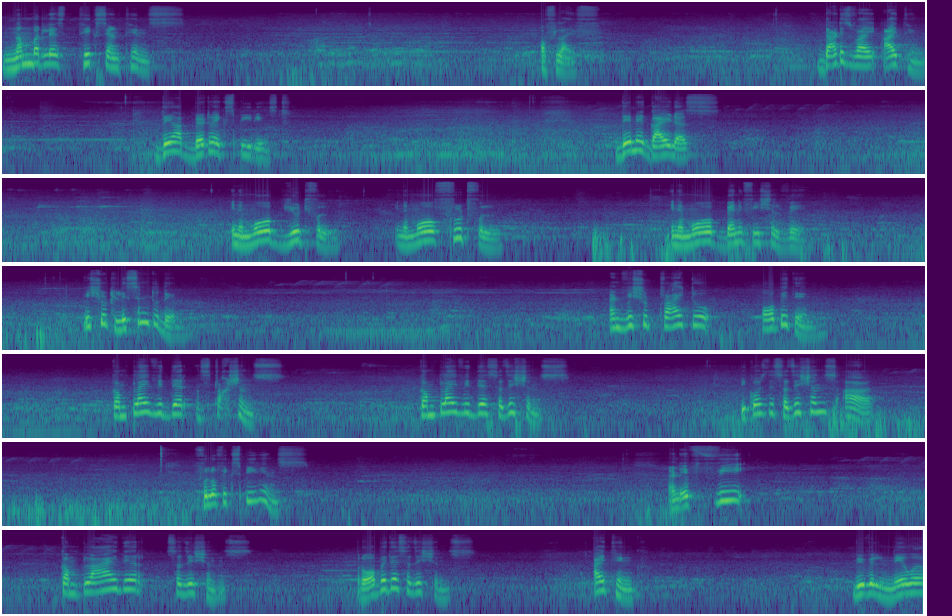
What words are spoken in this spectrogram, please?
numberless thicks and thins of life. That is why I think they are better experienced. They may guide us in a more beautiful, in a more fruitful, in a more beneficial way. We should listen to them. And we should try to obey them, comply with their instructions, comply with their suggestions. Because the suggestions are full of experience. And if we comply their suggestions or obey their suggestions i think we will never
